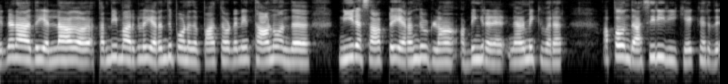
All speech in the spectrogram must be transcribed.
என்னடா அது எல்லா தம்பிமார்களும் இறந்து போனதை பார்த்த உடனே தானும் அந்த நீரை சாப்பிட்டு இறந்துடலாம் அப்படிங்கிற நெ- நிலைமைக்கு வரார். அப்போ அந்த அசிரீரி கேட்கறது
